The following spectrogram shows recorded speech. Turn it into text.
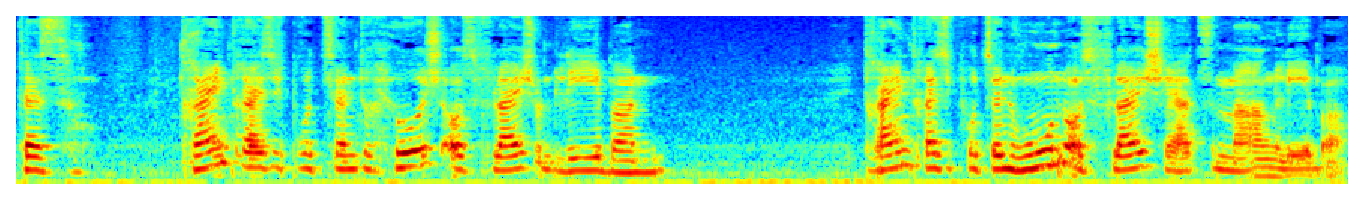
Das 33% Hirsch aus Fleisch und Lebern. 33% Huhn aus Fleisch, Herzen, Magen, Leber.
